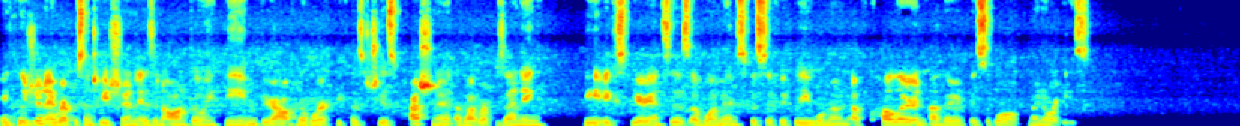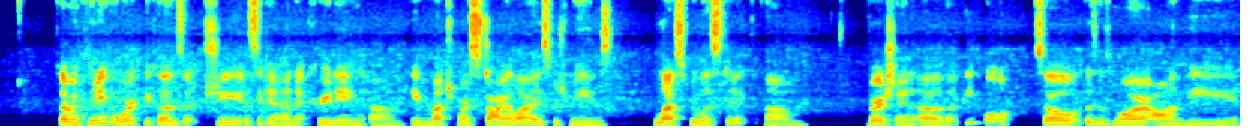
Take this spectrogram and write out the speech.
Inclusion and representation is an ongoing theme throughout her work because she is passionate about representing the experiences of women, specifically women of color and other visible minorities. So I'm including her work because she is again creating um, a much more stylized, which means less realistic um, version of people. So this is more on the,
